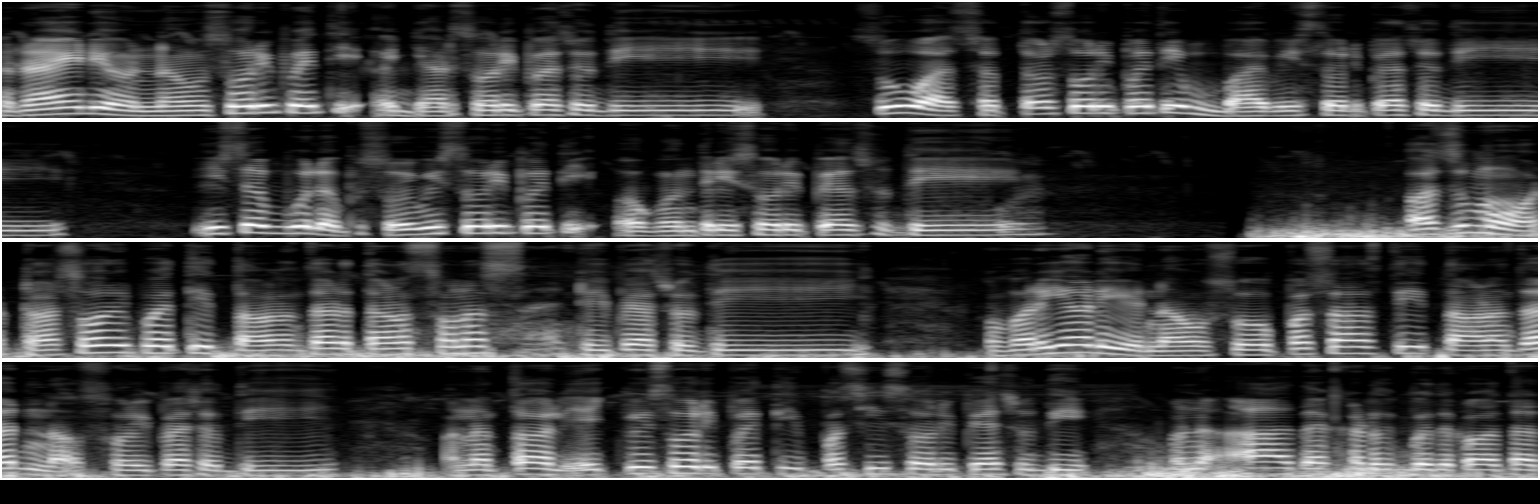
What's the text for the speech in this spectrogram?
રાયડિયો નવસો રૂપિયાથી અગિયારસો રૂપિયા સુધી. સુવા સત્તરસો રૂપિયાથી બાવીસો રૂપિયા સુધી. ઈસબગુલાબ ચોવીસો રૂપિયાથી ઓગણત્રીસો રૂપિયા સુધી. અજમો અઢારસો રૂપિયાથી ત્રણ હજાર ત્રણસો સાઠ રૂપિયા સુધી. વરિયાળી નવસો પચાસથી ત્રણ હજાર નવસો રૂપિયા સુધી. અને તલ એકવીસો રૂપિયાથી પચીસો રૂપિયા સુધી. અને આ હતા ખેડૂત બજાર હતા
